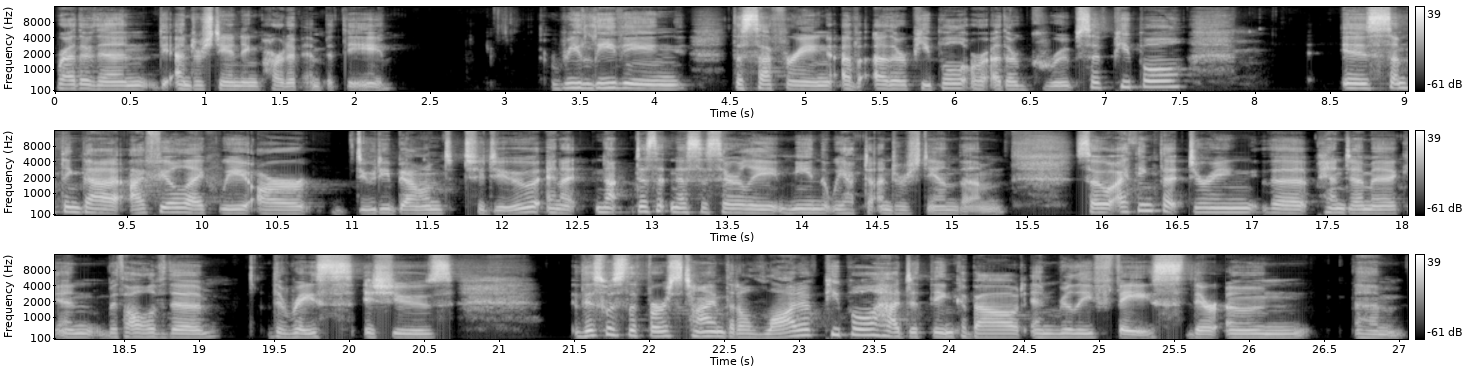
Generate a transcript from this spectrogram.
rather than the understanding part of empathy. Relieving the suffering of other people or other groups of people is something that I feel like we are duty bound to do. And it not, doesn't necessarily mean that we have to understand them. So I think that during the pandemic and with all of the, the race issues, this was the first time that a lot of people had to think about and really face their own um,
